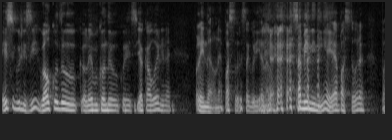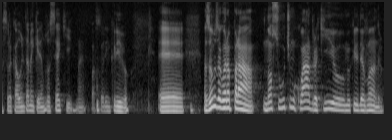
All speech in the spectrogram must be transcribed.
esse gurizinho, igual quando, eu lembro quando eu conheci a Cauane, né? Falei, não, não é pastora essa guria, não. Essa menininha aí é pastora. Pastora Cauane também queremos você aqui, né? Pastora incrível. É, nós vamos agora para nosso último quadro aqui, o meu querido Evandro,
